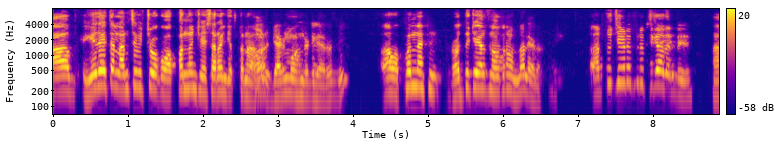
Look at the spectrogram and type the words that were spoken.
ఆ ఏదైతే లంచం ఇచ్చి ఒక ఒప్పందం చేశారని చెప్తున్నారు. జగన్మోహన్ రెడ్డి గారు. ఆ ఒప్పందాన్ని రద్దు చేయాల్సిన అవసరం ఉందా లేదా? రద్దు చేయడం గురించి కాదండి. ఆ,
